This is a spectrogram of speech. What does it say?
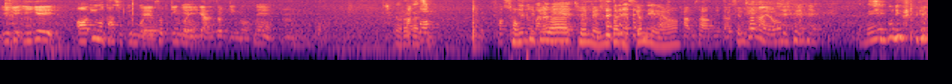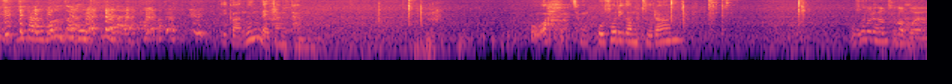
이게 이게 어, 이건 다 섞인 거예요. 네, 섞인 거 네. 이게 안 섞인 거. 네. 응. 여러 바꿔. 가지. 정 PD와. 제 메뉴가 바뀌었네요. 감사합니다. 괜찮아요. 그다음에 친구님 그냥 잘 모르는 사람이 나요. 이거는 내장탕. 우와, 참 오소리 감투랑 오소리 감투가 감투만. 뭐야?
